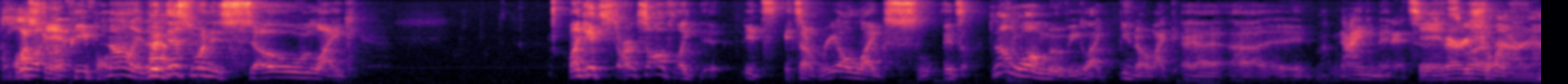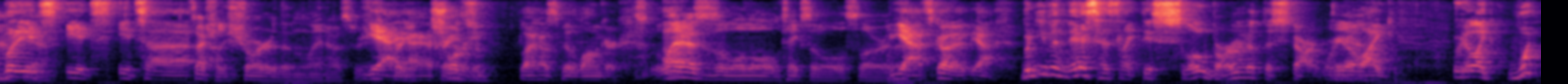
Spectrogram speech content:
cluster Well, of people. not only but this one is so like like it starts off like it's it's a real like sl- it's not a long movie like you know like uh, uh nine minutes it's, It's very short hour and a half, but yeah. it's it's it's uh It's actually shorter than the lighthouse. Which yeah is yeah shorter lighthouse a bit longer Lighthouse is a little takes it a little slower. than- yeah, it's got it. Yeah, but even this has like this slow burn at the start where you're like, where you're like, what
